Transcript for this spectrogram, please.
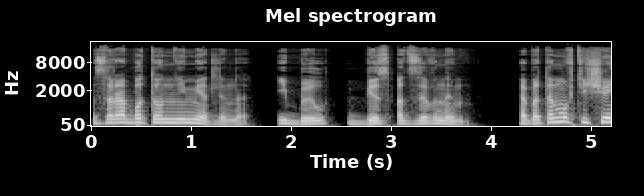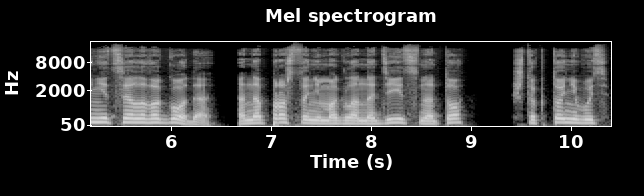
заработал немедленно и был безотзывным. А потому в течение целого года она просто не могла надеяться на то, что кто-нибудь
